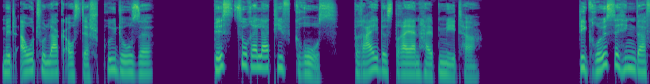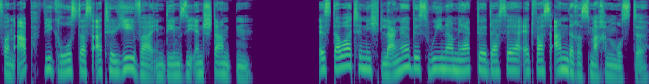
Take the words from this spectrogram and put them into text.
mit Autolack aus der Sprühdose, bis zu relativ groß, drei bis dreieinhalb Meter. Die Größe hing davon ab, wie groß das Atelier war, in dem sie entstanden. Es dauerte nicht lange, bis Wiener merkte, dass er etwas anderes machen musste.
